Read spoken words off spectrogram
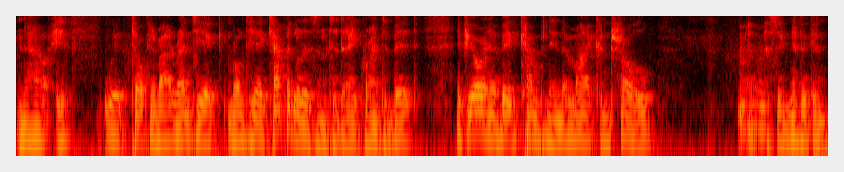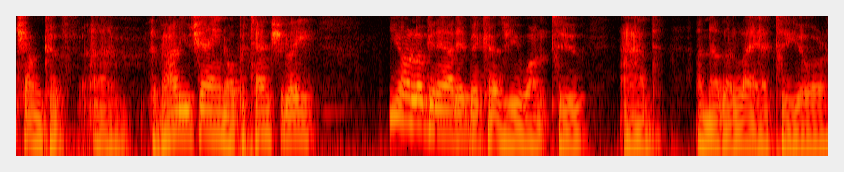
Now, if we're talking about rentier, rentier capitalism today quite a bit, if you're in a big company that might control a, a significant chunk of um, the value chain, or potentially, you're looking at it because you want to add another layer to your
